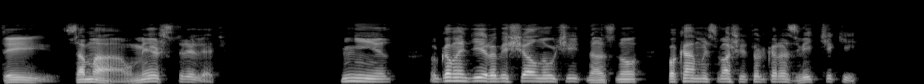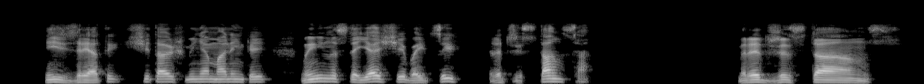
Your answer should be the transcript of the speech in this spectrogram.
Ты сама умеешь стрелять? — Нет, командир обещал научить нас, но пока мы с Машей только разведчики. И зря ты считаешь меня маленькой. Мы настоящие бойцы Реджистанса. Реджистанс.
